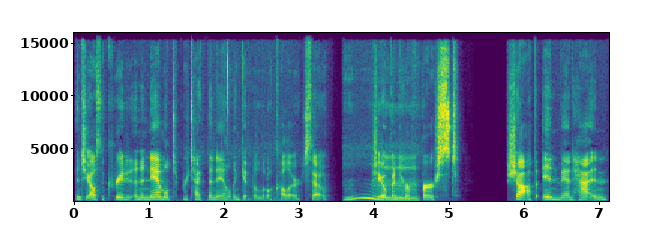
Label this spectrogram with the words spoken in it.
And she also created an enamel to protect the nail and give it a little color. So she opened her Mm. first shop in Manhattan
